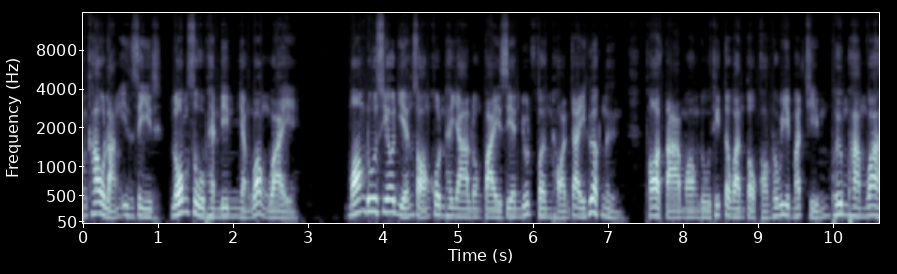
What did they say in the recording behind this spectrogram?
นเข้าหลังอินทรีลงสู่แผ่นดินอย่างว่องไว มองดูเซียวเหยียนสองคนทะยานลงไปเซียนยุทธเฟิงถอนใจเฮือกหนึ่ง ทอดตามองดูทิศตะวันตกของทวีปมัดฉิมพึมพำว่า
